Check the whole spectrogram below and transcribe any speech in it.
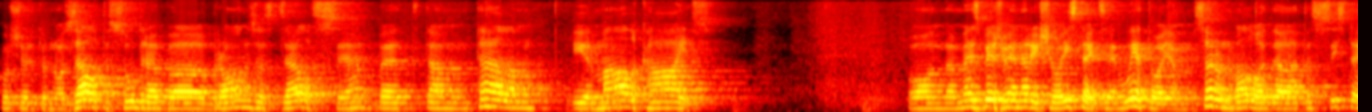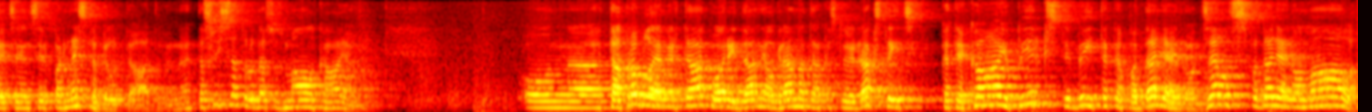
kurš ir no zelta, sudraba, bronzas, dzels, ja, bet tam tēlam ir māla kājas. Un eh, mēs bieži vien arī šo izteicienu lietojam sarunu valodā. Tas izteiciens ir par nestabilitāti. Ne? Tas viss atrodas uz māla kājām. Un tā problēma ir tā, ko arī Daniela grāmatā, kas tur ir rakstīts, ka tie kāju pirksti bija pa daļai no dzelzs, pa daļai no māla,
